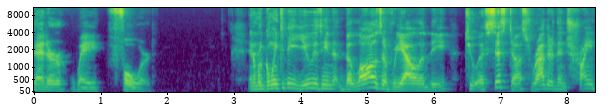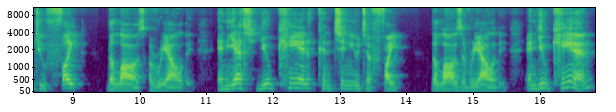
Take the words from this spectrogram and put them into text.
better way forward. And we're going to be using the laws of reality to assist us rather than trying to fight the laws of reality. And yes, you can continue to fight the laws of reality. And you can,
